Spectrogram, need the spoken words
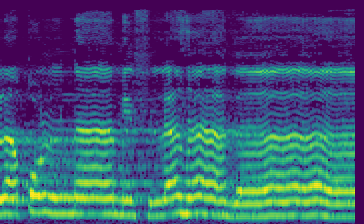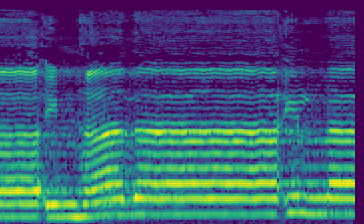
لقلنا مثل هذا ان هذا الا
